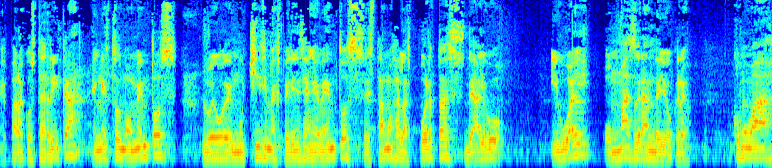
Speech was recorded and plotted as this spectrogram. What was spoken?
eh, para Costa Rica en estos momentos, luego de muchísima experiencia en eventos, estamos a las puertas de algo igual o más grande, yo creo. ¿Cómo va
